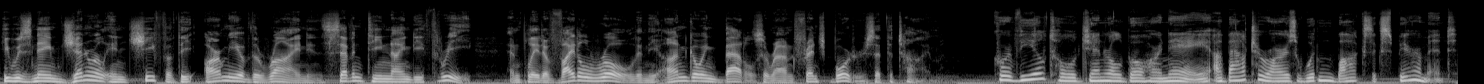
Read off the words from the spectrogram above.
He was named General in Chief of the Army of the Rhine in 1793 and played a vital role in the ongoing battles around French borders at the time. Courville told General Beauharnais about Tarrare's wooden box experiment.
